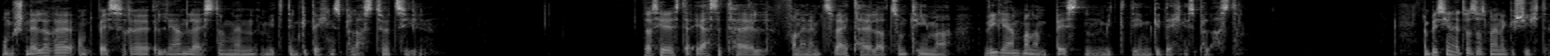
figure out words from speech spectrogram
um schnellere und bessere Lernleistungen mit dem Gedächtnispalast zu erzielen. Das hier ist der erste Teil von einem Zweiteiler zum Thema, wie lernt man am besten mit dem Gedächtnispalast. Ein bisschen etwas aus meiner Geschichte.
